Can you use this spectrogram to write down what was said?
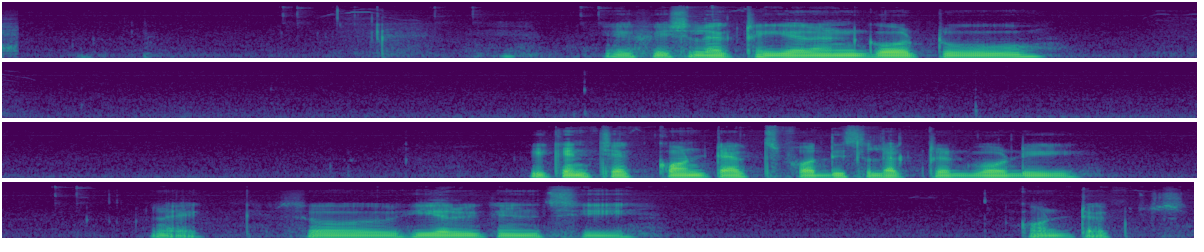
If we select here and go to we can check contacts for the selected body like so here we can see contacts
